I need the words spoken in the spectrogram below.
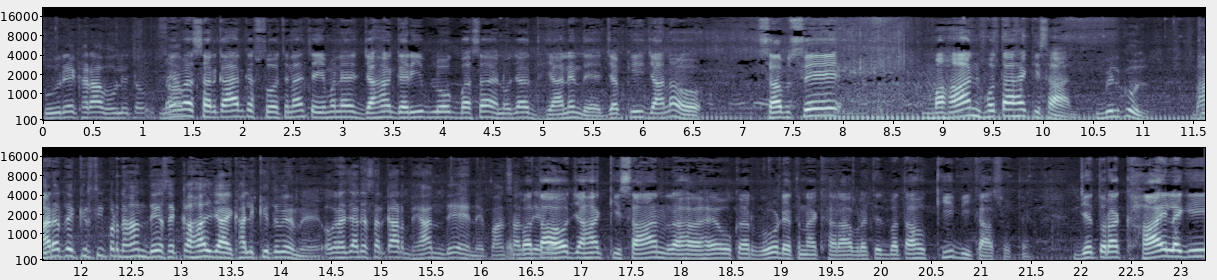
पूरे खराब हो गए तो मेरे पास सरकार का सोचना चाहिए मैंने जहाँ गरीब लोग बसा है ना ध्यान दे। जबकि जाना हो सबसे महान होता है किसान। बिल्कुल। भारत एक कृषि प्रधान देश है कहल जाए खाली कितवे में। ओकरा ज़्यादा सरकार ध्यान दे है नहीं पाँच साल बताओ जहाँ किसान रहा है ओकर रोड इतना खराब रहते तो बताओ की विकास होते। जे तोरा खाए लगी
